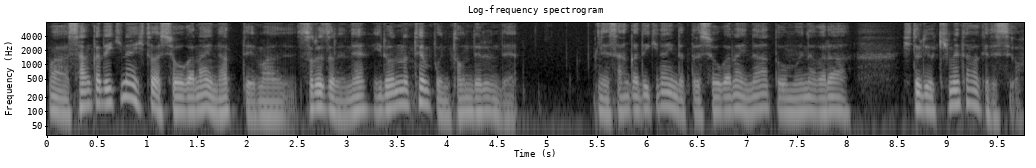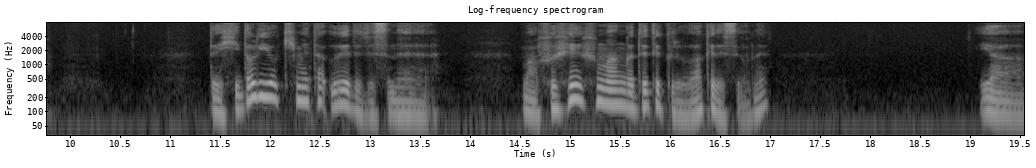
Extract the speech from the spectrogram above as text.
まあ、参加できない人はしょうがないなって、まあ、それぞれねいろんな店舗に飛んでるんで、ね、参加できないんだったらしょうがないなと思いながら一人を決めたわけですよ。で日取りを決めた上でですねまあ不平不満が出てくるわけですよね。いや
